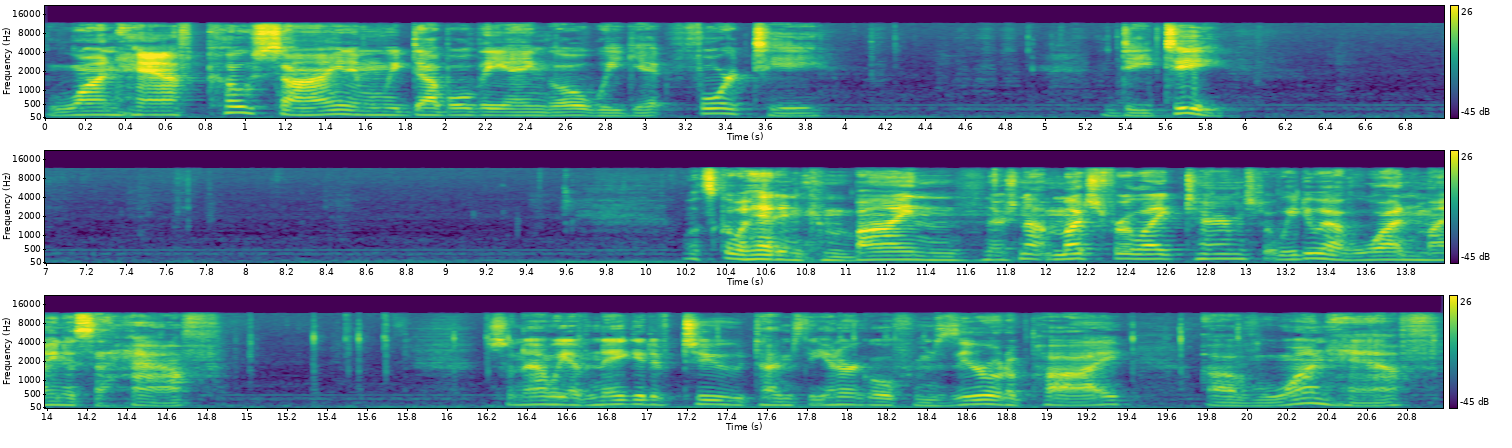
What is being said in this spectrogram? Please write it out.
1 half cosine. And when we double the angle, we get 4t dt. Let's go ahead and combine. There's not much for like terms, but we do have 1 minus a half. So now we have negative 2 times the integral from 0 to pi of 1 half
